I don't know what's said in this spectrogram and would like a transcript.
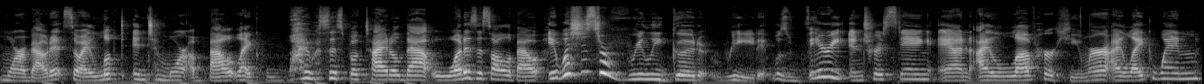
more about it. So I looked into more about like, why was this book titled that? What is this all about? It was just a really good read. It was very interesting and I love her humor. I like when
